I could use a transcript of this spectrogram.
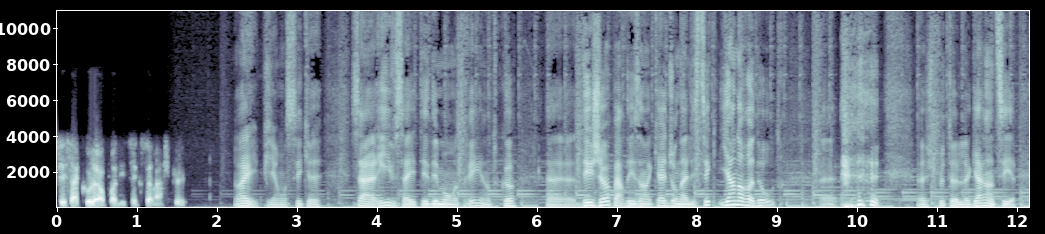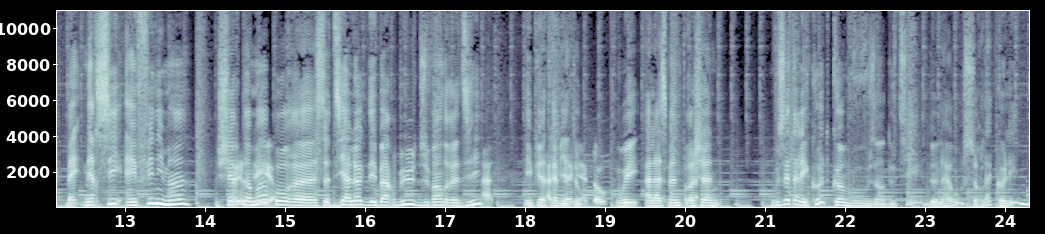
c'est sa couleur politique, ça marche plus. Oui, puis on sait que ça arrive, ça a été démontré, en tout cas, euh, déjà par des enquêtes journalistiques. Il y en aura d'autres. Euh, je peux te le garantir. Ben, merci infiniment, cher Plaisir. Thomas, pour euh, ce dialogue des barbus du vendredi. À- Et puis à, très bientôt. bientôt. Oui, à la semaine prochaine. Vous êtes à l'écoute, comme vous vous en doutiez, de là-haut sur la colline.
